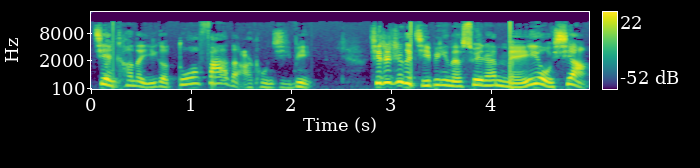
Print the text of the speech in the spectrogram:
健康的一个多发的儿童疾病。其实这个疾病呢，虽然没有像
